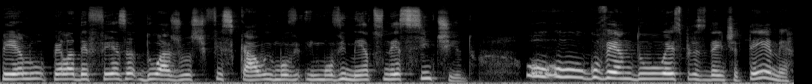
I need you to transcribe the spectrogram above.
pelo, pela defesa do ajuste fiscal e, mov, e movimentos nesse sentido. O, o governo do ex-presidente Temer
